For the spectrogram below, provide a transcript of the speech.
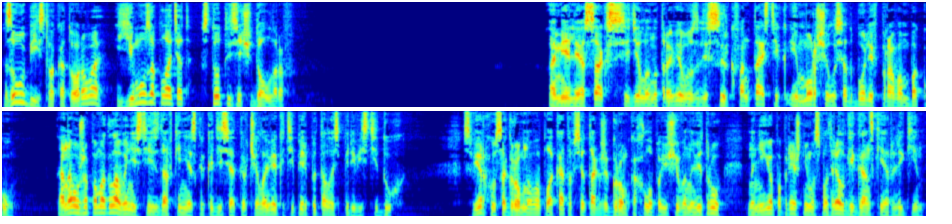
за убийство которого ему заплатят 100 тысяч долларов. Амелия Сакс сидела на траве возле Сырк Фантастик и морщилась от боли в правом боку. Она уже помогла вынести из давки несколько десятков человек и теперь пыталась перевести дух. Сверху с огромного плаката, все так же громко хлопающего на ветру, на нее по-прежнему смотрел гигантский орликин.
